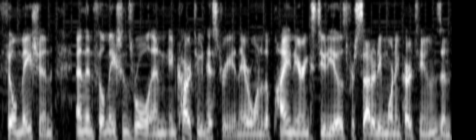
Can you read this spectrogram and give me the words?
Filmation, and then Filmation's role in, in cartoon history. And they were one of the pioneering studios for Saturday morning cartoons. And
